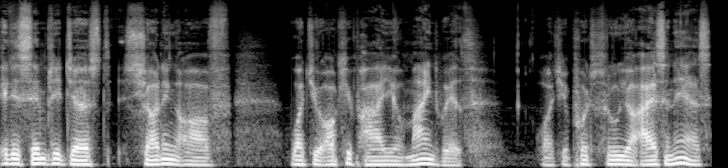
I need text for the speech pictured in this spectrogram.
it is simply just shutting off what you occupy your mind with, what you put through your eyes and ears.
